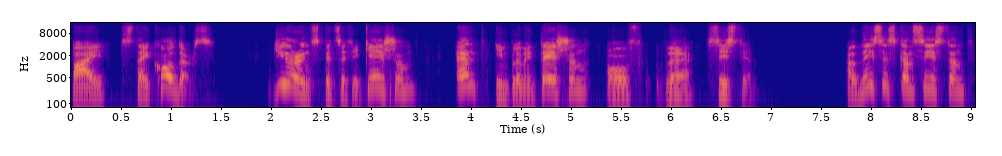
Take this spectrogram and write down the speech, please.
by stakeholders during specification and implementation of the system. this is consistent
